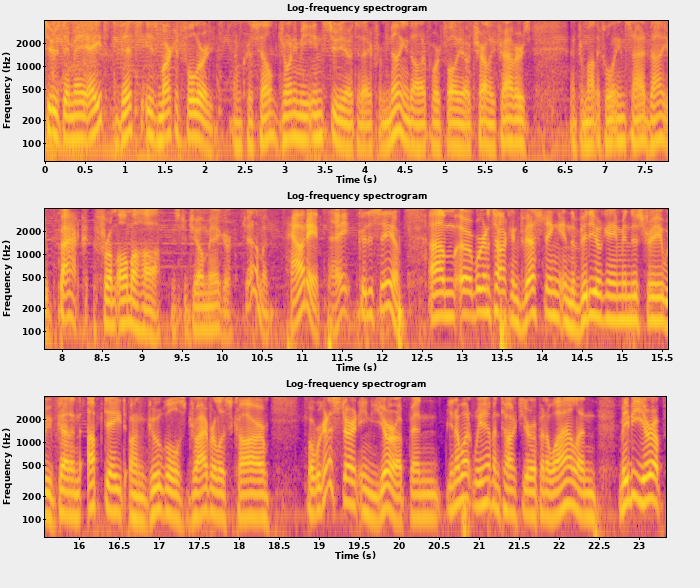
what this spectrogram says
Tuesday, May 8th. This is Market Foolery. I'm Chris Hill. Joining me in studio today from Million Dollar Portfolio, Charlie Travers, and from Motley Fool Inside Value, back from Omaha, Mr. Joe Magyer. Gentlemen. Howdy. Hey. Good to see you. Um, uh, we're going to talk investing in the video game industry. We've got an update on Google's driverless car. But we're going to start in Europe. And you know what? We haven't talked Europe in a while. And maybe Europe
